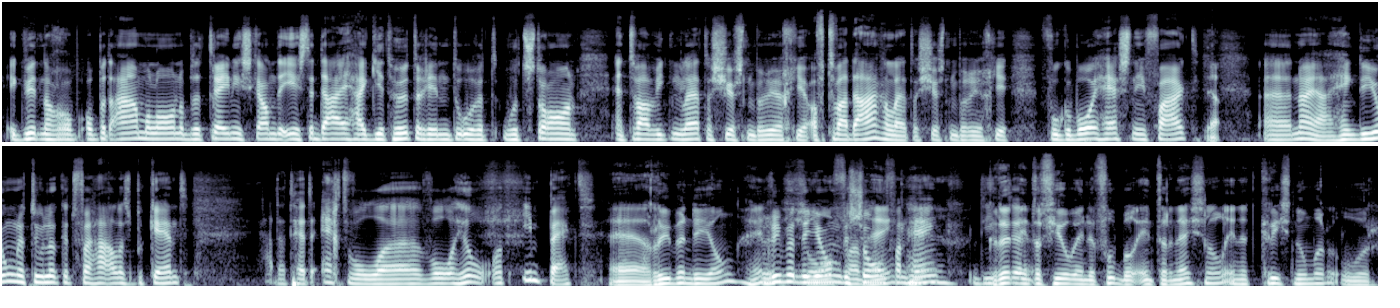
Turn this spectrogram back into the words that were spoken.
Ik weet nog op, op het Amelon op de trainingskamp de eerste dag hij gaat hut erin door het, het stroon en twee weken later Justin of twee dagen later Justin Brugje. Fouke Boy herseninfarct. Ja. nou ja, Henk de Jong natuurlijk, het verhaal is bekend ja, dat heeft echt wel, uh, wel heel wat impact. Uh, Ruben de Jong. Ruben de Jong, de zoon van Henk. Henk die Grut interview in de Voetbal International in het Kriesnoemer. Oer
